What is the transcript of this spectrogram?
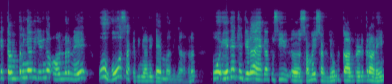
ਕਿ ਕੰਪਨੀਆਂ ਵੀ ਜਿਹੜੀਆਂ ਓਨਰ ਨੇ, ਉਹ ਹੋ ਸਕਦੀਆਂ ਨੇ ਡੈਮਾਂ ਦੀਆਂ, ਹਨਾ। ਉਹ ਇਹਦੇ ਚ ਜਿਹੜਾ ਹੈਗਾ, ਤੁਸੀਂ ਸਮਝ ਸਕਦੇ ਹੋ ਕਿ ਕਾਰਪੋਰੇਟ ਘਰਾਣੇ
